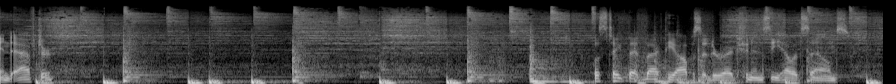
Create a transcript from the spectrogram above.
And after. Let's take that back the opposite direction and see how it sounds.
